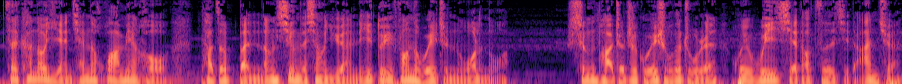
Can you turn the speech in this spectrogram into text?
在看到眼前的画面后，他则本能性的向远离对方的位置挪了挪，生怕这只鬼手的主人会威胁到自己的安全。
